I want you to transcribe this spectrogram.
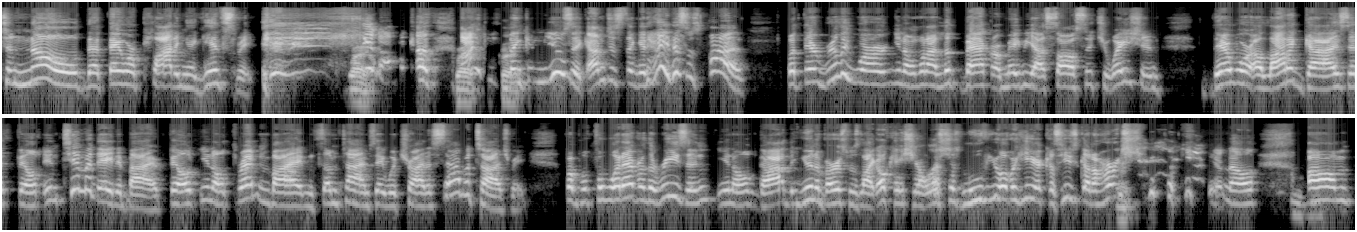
to know that they were plotting against me. right. you know, because right. I'm just right. thinking music. I'm just thinking, hey, this is fun. But there really were, you know, when I look back, or maybe I saw a situation, there were a lot of guys that felt intimidated by it, felt, you know, threatened by it. And sometimes they would try to sabotage me. But, but for whatever the reason, you know, God, the universe was like, okay, Cheryl, let's just move you over here because he's going to hurt you, you know. Mm-hmm. Um,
